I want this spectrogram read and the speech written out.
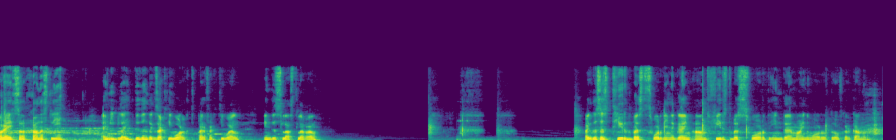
Okay, so honestly, Amy Blade didn't exactly work perfectly well in this last level. Like this is third best sword in the game and first best sword in the main world of Harkano.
